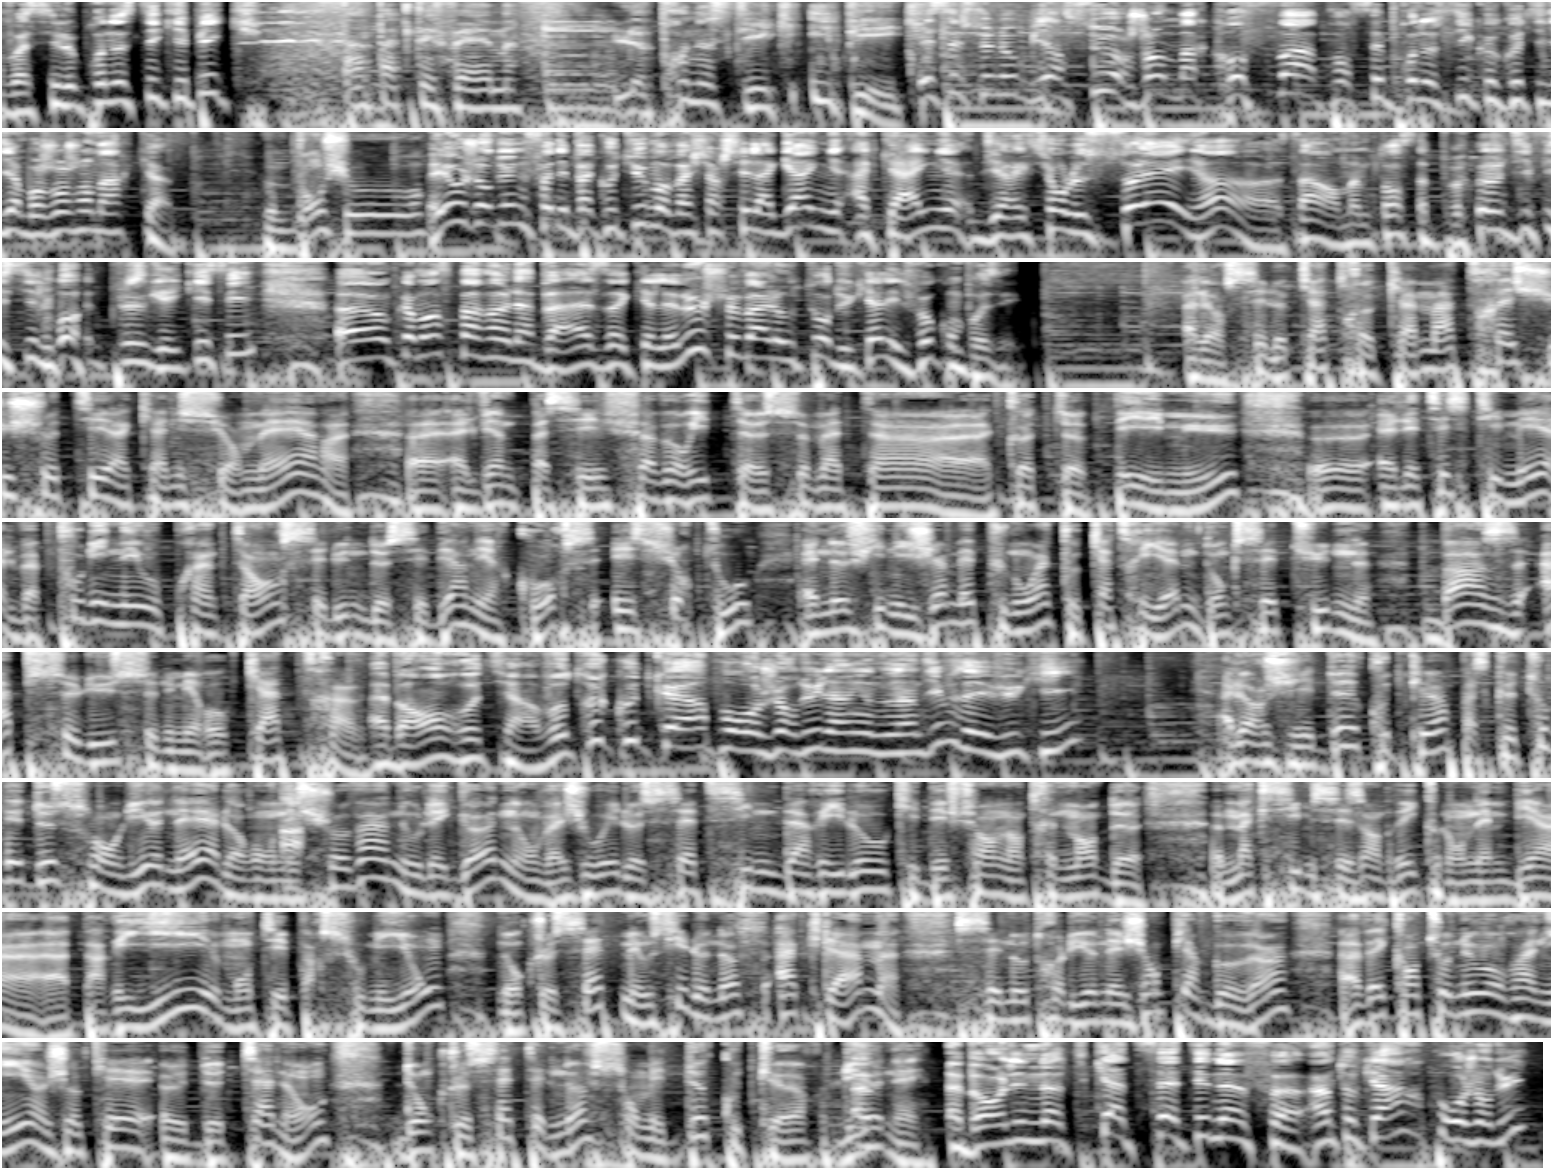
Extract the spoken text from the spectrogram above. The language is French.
Voici le pronostic hippique. Impact FM, le pronostic hippique. Et c'est chez nous, bien sûr, Jean-Marc Roffa pour ses pronostics au quotidien. Bonjour Jean-Marc. Bonjour. Et aujourd'hui, une fois n'est pas coutume, on va chercher la gagne à Cagnes, direction le soleil. Hein. Ça, en même temps, ça peut difficilement être plus gris qu'ici. Euh, on commence par euh, la base. Quel est le cheval autour duquel il faut composer? Alors c'est le 4 Kama très chuchoté à Cagnes-sur-Mer. Euh, elle vient de passer favorite euh, ce matin à cote PMU. Euh, elle est estimée, elle va pouliner au printemps. C'est l'une de ses dernières courses et surtout, elle ne finit jamais plus loin que quatrième. Donc c'est une base absolue ce numéro 4. Eh ben, on retient. Votre coup de cœur pour aujourd'hui, lundi, vous avez vu qui? Alors j'ai deux coups de cœur parce que tous les deux sont lyonnais. Alors on Ah. est chauvin, nous les gones. On va jouer le 7 Cindarilo qui défend l'entraînement de Maxime Césandry que l'on aime bien à Paris, monté par Soumillon. Donc le 7, mais aussi le 9 Acclam. C'est notre lyonnais Jean-Pierre Gauvin avec Antonio Orani, un jockey euh, de talent. Donc le 7 et le 9 sont mes deux coups de cœur lyonnais. Ben, on les note 4, 7 et 9. Un tocard pour aujourd'hui?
